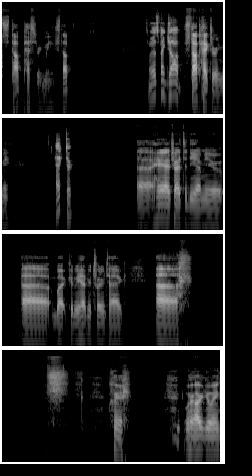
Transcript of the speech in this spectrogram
Stop pestering me. Stop. Well, that's my job, Stop hectoring me. Hector. Uh, hey, I tried to DM you, uh, but could we have your Twitter tag? Uh, we're we're arguing.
